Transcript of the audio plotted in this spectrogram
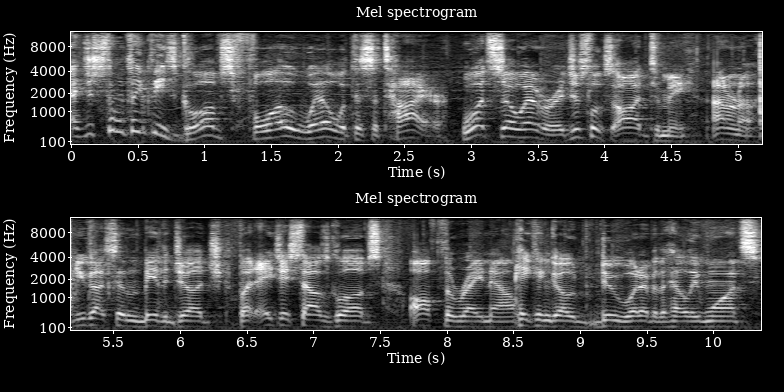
I just don't think these gloves flow well with this attire whatsoever. It just looks odd to me. I don't know. You guys can be the judge, but AJ Styles gloves off the Rey now. He can go do whatever the hell he wants.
